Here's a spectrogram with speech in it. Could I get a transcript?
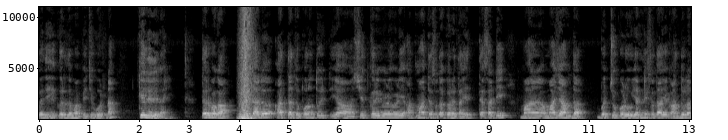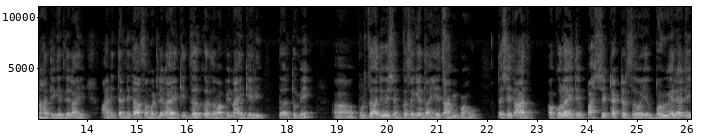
कधीही कर्जमाफीची घोषणा केलेली नाही. तर बघा हे झालं आत्ताचं परंतु या शेतकरी वेळोवेळी आत्महत्या सुद्धा करत आहेत. त्यासाठी मा माझे आमदार बच्चू कडू यांनी सुद्धा एक आंदोलन हाती घेतलेलं आहे. आणि त्यांनी तर असं म्हटलेलं आहे की जर कर्जमाफी नाही केली तर तुम्ही पुढचं अधिवेशन कसं घेता हेच आम्ही पाहू. तसेच आज अकोला येथे पाचशे ट्रॅक्टरसह एक भव्य रॅली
